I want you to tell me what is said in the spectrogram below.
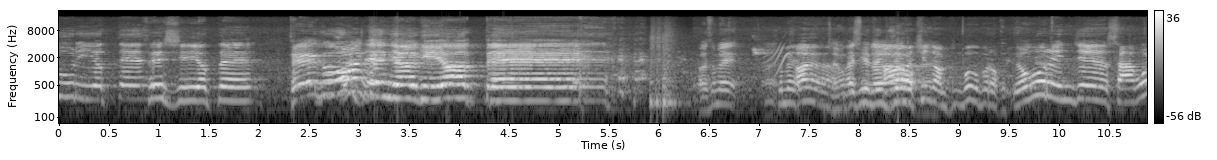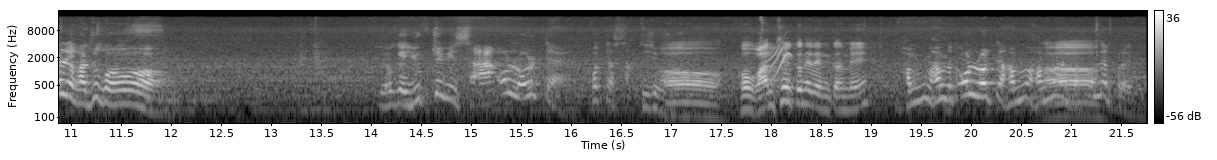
둘이었대. 셋이었대. 대구 올 땐 여기였대 아 선배님 그러면 아유, 잘 먹겠습니다 아, 드십시오. 진짜 한번 먹어보라고. 요거를 이제 싹 올려가지고, 여기 육즙이 싹 올라올 때, 그때 싹 뒤집어. 어, 그거 완투에 끝내야 됩니까 선배님? 한 번, 한번 올라올 때 한 번, 한 번에 아. 끝내버려야 돼.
